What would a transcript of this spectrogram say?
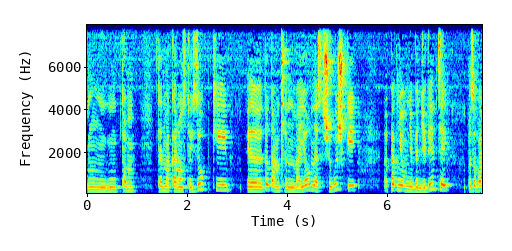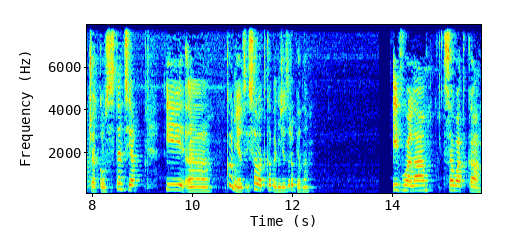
mm, tą, ten makaron z tej zupki, dodam ten majonez, trzy łyżki. Pewnie u mnie będzie więcej. Zobaczę jak konsystencja. I e, koniec. I sałatka będzie zrobiona. I voilà, sałatka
